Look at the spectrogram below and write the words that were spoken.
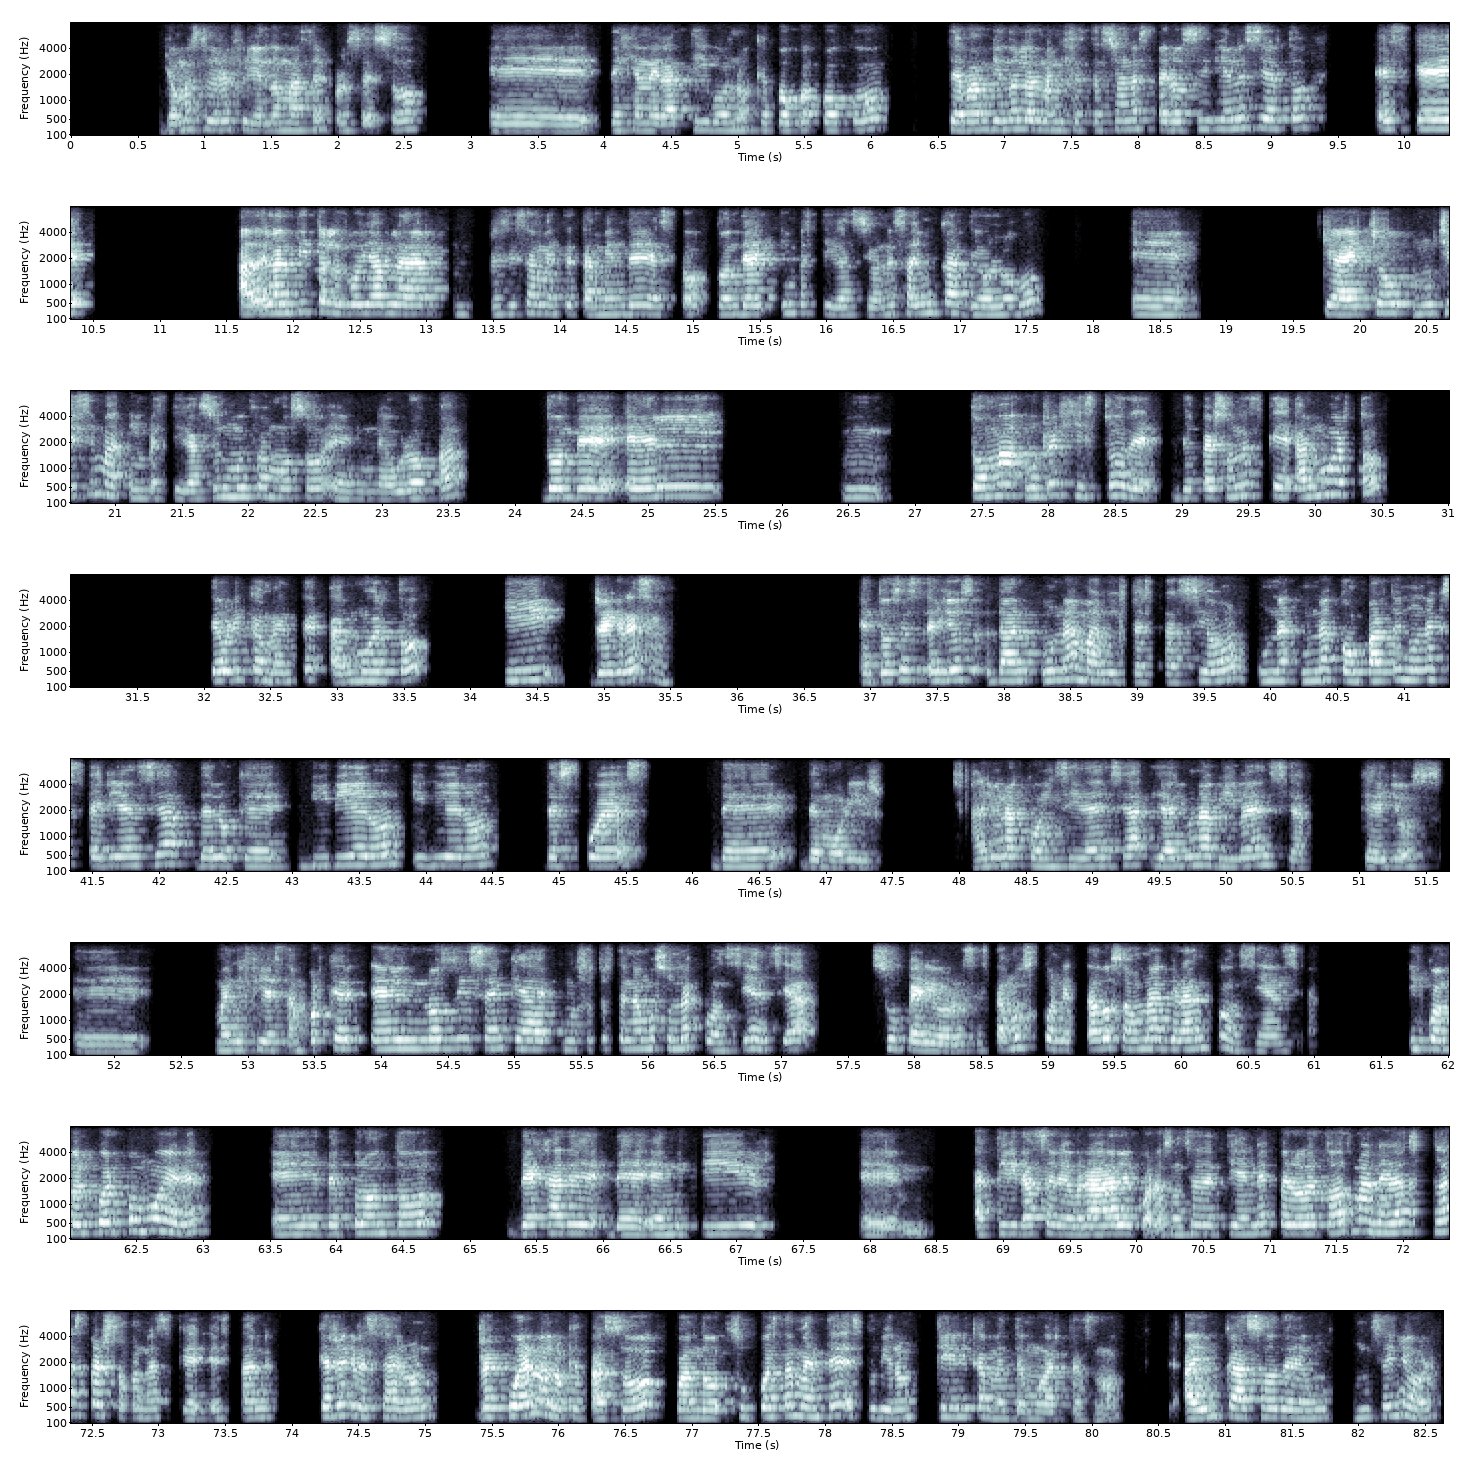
Yo me estoy refiriendo más al proceso eh, degenerativo, ¿no? Que poco a poco se van viendo las manifestaciones, pero si bien es cierto, es que Adelantito les voy a hablar precisamente también de esto, donde hay investigaciones. Hay un cardiólogo eh, que ha hecho muchísima investigación, muy famoso en Europa, donde él mm, toma un registro de, de personas que han muerto, teóricamente han muerto y regresan. Entonces ellos dan una manifestación, una, comparten una experiencia de lo que vivieron y vieron después de, morir. Hay una coincidencia y hay una vivencia que ellos eh, manifiestan, porque eh, nos dicen que nosotros tenemos una conciencia superior, o estamos conectados a una gran conciencia. Y cuando el cuerpo muere, eh, de pronto deja de, emitir em, actividad cerebral, el corazón se detiene, pero de todas maneras las personas que están, que regresaron, recuerdan lo que pasó cuando supuestamente estuvieron clínicamente muertas, ¿no? Hay un caso de un, un señor,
